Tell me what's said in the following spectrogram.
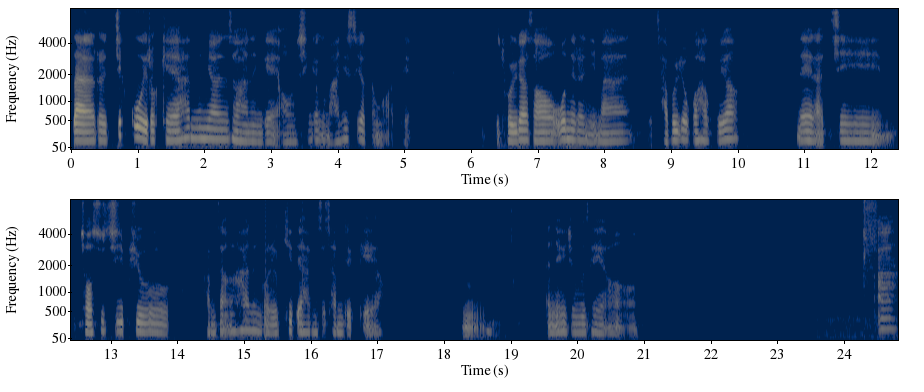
나를 찍고 이렇게 하면서 하는 게 어, 신경이 많이 쓰였던 것 같아요 졸려서 오늘은 이만 잡으려고 하고요 내일 아침 저수지 뷰 감상하는 거를 기대하면서 잠들게요. 음, 안녕히 주무세요. 아,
